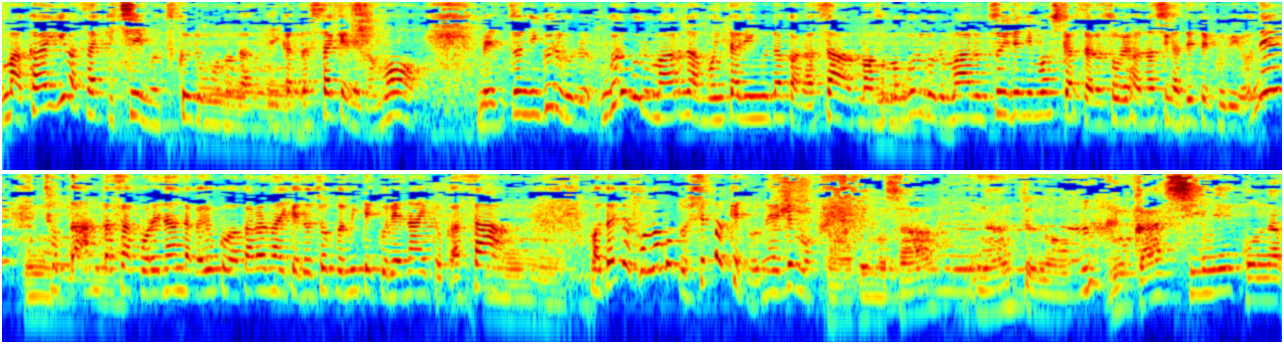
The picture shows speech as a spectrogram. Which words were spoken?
まあ会議はさっきチーム作るものだって言い方したけれども別にぐるぐるぐるぐる回るのはモニタリングだからさ、まあ、そのぐるぐる回るついでにもしかしたらそういう話が出てくるよね。ちょっとあんたさこれなんだかよくわからないけどちょっと見てくれないとかさ。まあ大体そんなことしてたけどね。でもまあでもさなん。ていうの昔ねこんな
